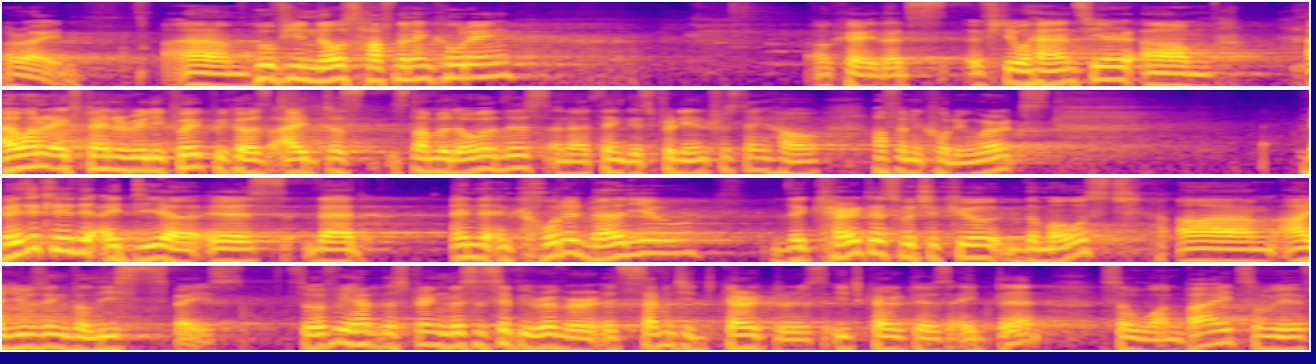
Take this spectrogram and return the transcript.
All right. Um, who of you knows Huffman encoding? Okay, that's a few hands here. Um, I want to explain it really quick because I just stumbled over this and I think it's pretty interesting how Huffman encoding works. Basically, the idea is that in the encoded value, the characters which occur the most um, are using the least space. So if we have the string Mississippi River, it's 70 characters. Each character is 8-bit, so one byte. So we have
